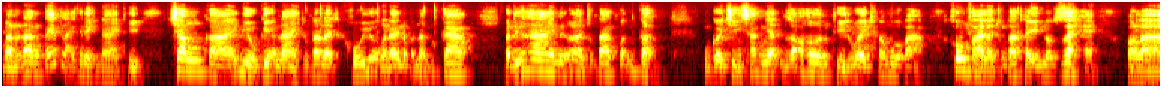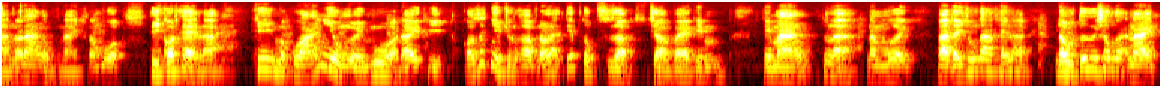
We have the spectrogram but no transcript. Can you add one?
và nó đang test lại cái đỉnh này thì trong cái điều kiện này chúng ta lại khối lượng ở đây nó vẫn ở mức cao. Và thứ hai nữa là chúng ta vẫn cần một quá trình xác nhận rõ hơn thì lúc ấy chúng ta mua vào. Không phải là chúng ta thấy nó rẻ hoặc là nó đang ở vùng này chúng ta mua. Thì có thể là khi mà quá nhiều người mua ở đây thì có rất nhiều trường hợp nó lại tiếp tục dở trở về cái cái máng tức là 50 và đấy chúng ta thấy là đầu tư trong đoạn này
